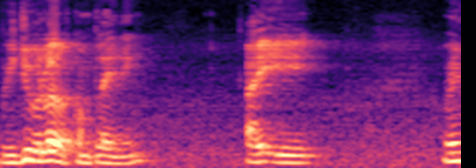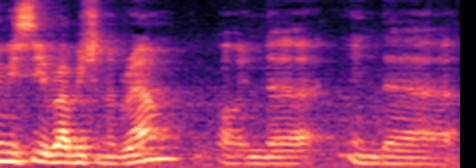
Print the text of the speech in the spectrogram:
We do a lot of complaining, i.e., when we see rubbish on the ground or in the in the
